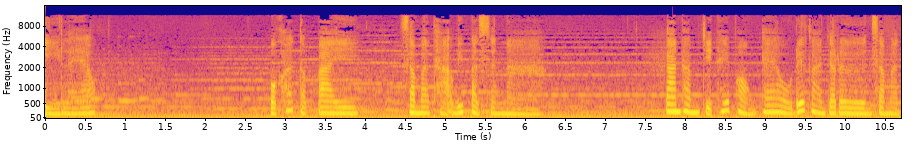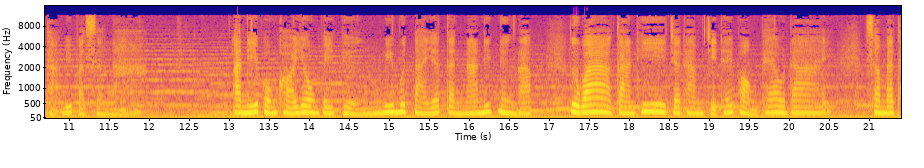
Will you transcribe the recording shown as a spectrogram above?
ดีแล้ว หัวข้อต่อไป สมถาวิปัสสนา การทำจิตให้ผ่องแผ้วด้วยการเจริญสมถาวิปัสสนา อันนี้ผมขอโยงไปถึงวิมุตตายตนะนิดนึงครับ คือว่าการที่จะทำจิตให้ผ่องแผ้วได้ สมถ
